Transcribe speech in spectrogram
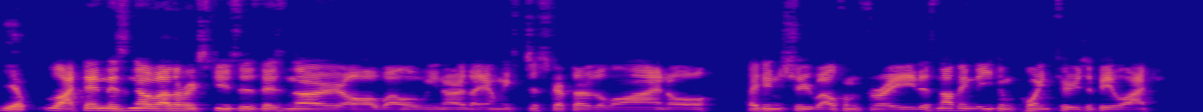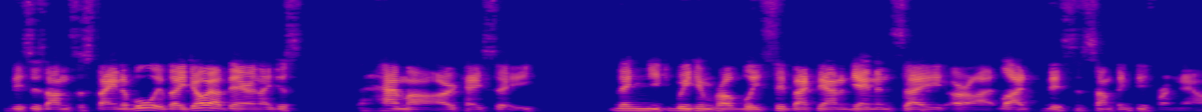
Yep. Like then there's no other excuses. There's no oh well, you know, they only just stepped over the line or they didn't shoot well from 3. There's nothing that you can point to to be like this is unsustainable. If they go out there and they just hammer OKC, then you, we can probably sit back down again and say, all right, like this is something different now.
